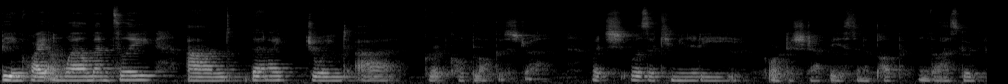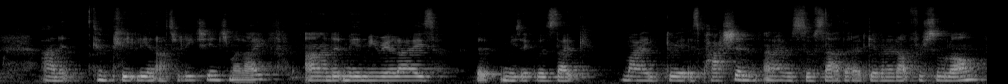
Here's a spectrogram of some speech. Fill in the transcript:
being quite unwell mentally, and then I joined a group called Blockestra, which was a community orchestra based in a pub in Glasgow. And it completely and utterly changed my life. And it made me realize that music was like my greatest passion. And I was so sad that I'd given it up for so long.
